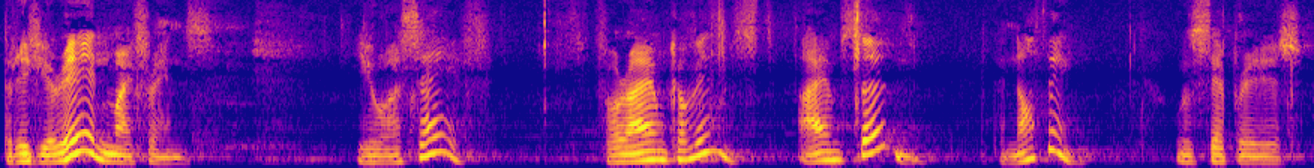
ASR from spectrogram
But if you're in, my friends, you are safe. For I am convinced, I am certain that nothing will separate us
